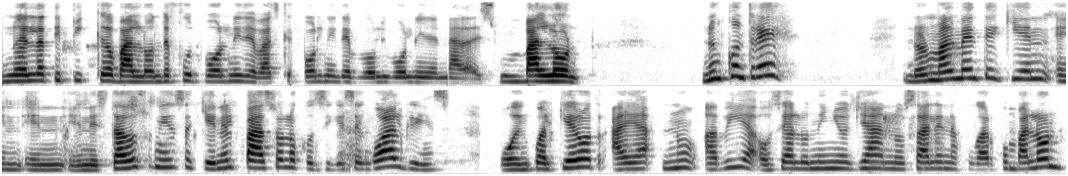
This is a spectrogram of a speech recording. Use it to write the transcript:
no es la típica balón de fútbol, ni de básquetbol, ni de voleibol, ni de nada, es un balón. No encontré. Normalmente aquí en, en, en, Estados Unidos, aquí en El Paso, lo consigues en Walgreens o en cualquier otro. Allá no había, o sea, los niños ya no salen a jugar con balón,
